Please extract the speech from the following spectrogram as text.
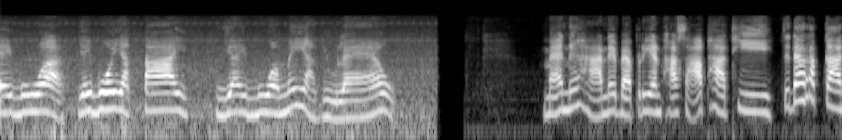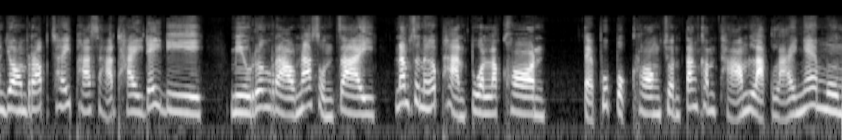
ยายบัว ยายบัวอยากตาย ยายบัวไม่อยากอยู่แล้ว แม้เนื้อหาในแบบเรียนภาษาพาทีจะได้รับการยอมรับใช้ภาษาไทยได้ดี มีเรื่องราวน่าสนใจนำเสนอผ่านตัวละคร แต่ผู้ปกครองชวนตั้งคำถามหลากหลายแง่มุม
